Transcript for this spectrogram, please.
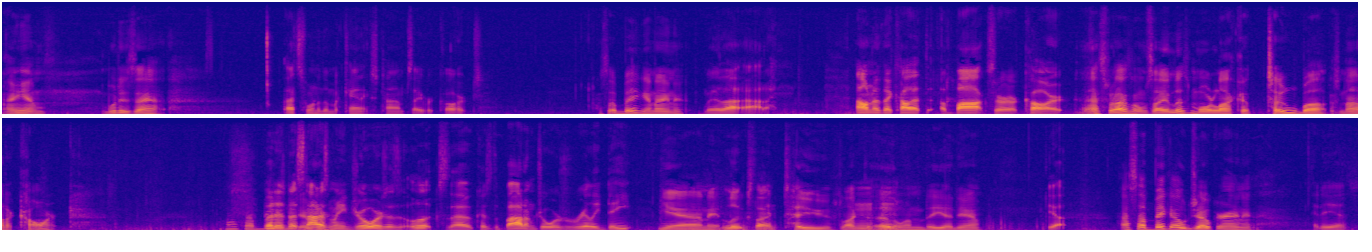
Man, what is that? that's one of the mechanics time saver carts. That's a big one, ain't it? Well, I, I, I don't know if they call it a box or a cart. That's what I was gonna say. It looks more like a toolbox, not a cart. But it's, it's not as many drawers as it looks though, because the bottom drawer is really deep. Yeah, and it looks like And- two, like Mhm. the other one did. Yeah. Yeah. That's a big old joker, ain't it? It is.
